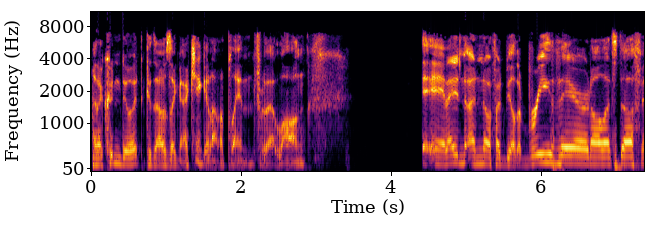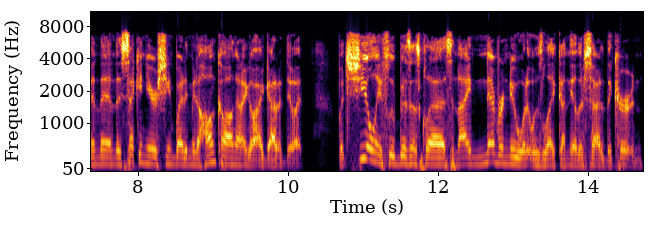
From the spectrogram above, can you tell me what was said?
and I couldn't do it because I was like, I can't get on a plane for that long. And I didn't, I didn't know if I'd be able to breathe there and all that stuff. And then the second year, she invited me to Hong Kong, and I go, I got to do it. But she only flew business class, and I never knew what it was like on the other side of the curtain.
